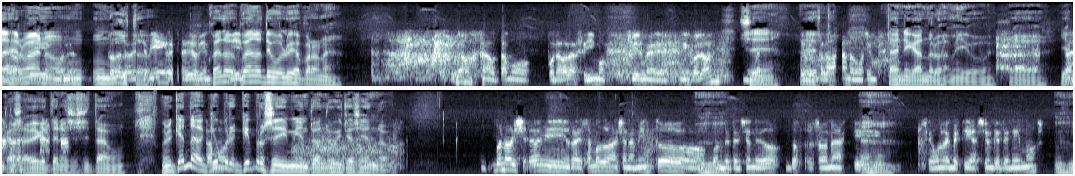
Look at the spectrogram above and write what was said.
andás, va? hermano? Sí, ¿cómo le- un, un gusto. bien, gracias a Dios, bien. ¿Cuándo, Bien. ¿Cuándo te volvés a Paraná? No, no, estamos, por ahora seguimos firmes en Colón. y Sí, bueno, eh, trabajando como siempre. Estás negando a los amigos. ah, y acá sabés que te necesitamos. Bueno, ¿qué, anda, Estamos- qué procedimiento anduviste haciendo? Bueno, hoy, hoy realizamos dos allanamientos con detención de dos, dos personas que, según la investigación que tenemos, Ujú,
